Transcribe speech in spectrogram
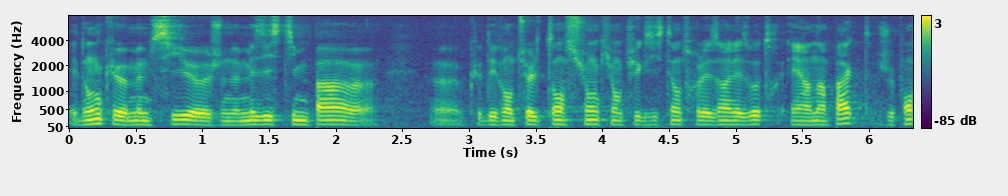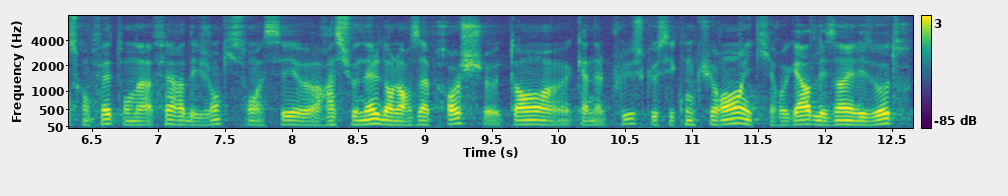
Et donc, même si je ne mésestime pas que d'éventuelles tensions qui ont pu exister entre les uns et les autres aient un impact. Je pense qu'en fait, on a affaire à des gens qui sont assez euh, rationnels dans leurs approches, euh, tant Canal que ses concurrents, et qui regardent les uns et les autres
